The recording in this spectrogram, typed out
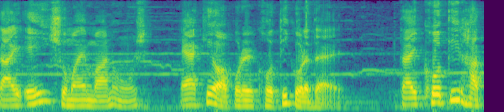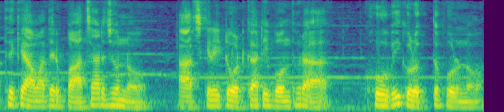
তাই এই সময় মানুষ একে অপরের ক্ষতি করে দেয়। তাই ক্ষতির হাত থেকে আমাদের বাঁচার জন্য আজকের এই টোটকাটি বন্ধুরা খুবই গুরুত্বপূর্ণ।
